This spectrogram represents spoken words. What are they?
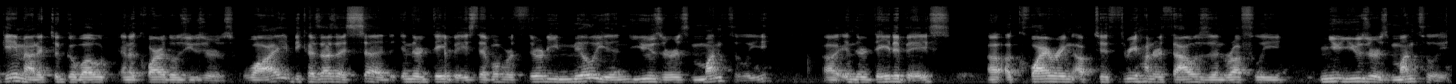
GameAddik to go out and acquire those users. Why? Because, as I said, in their database, they have over 30 million users monthly uh, in their database, uh, acquiring up to 300,000 roughly new users monthly.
